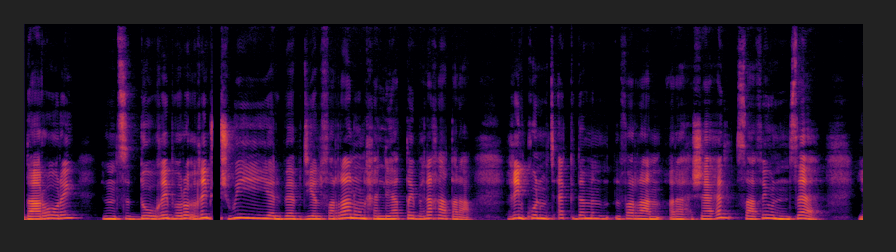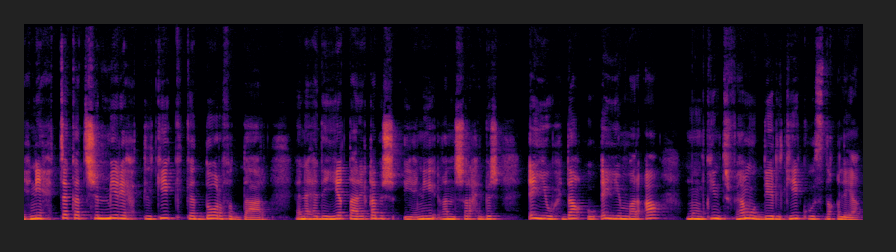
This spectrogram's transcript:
ضروري نسدو غير غير بشويه الباب ديال الفران ونخليها طيب على خاطرها. غير نكون متأكدة من الفران راه شاعل صافي وننساه يعني حتى كتشمي ريحة الكيك كدور في الدار. أنا هذه هي الطريقة باش يعني غنشرح باش أي وحدة واي مرأة ممكن تفهم ودير الكيك ويصدق ليها.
